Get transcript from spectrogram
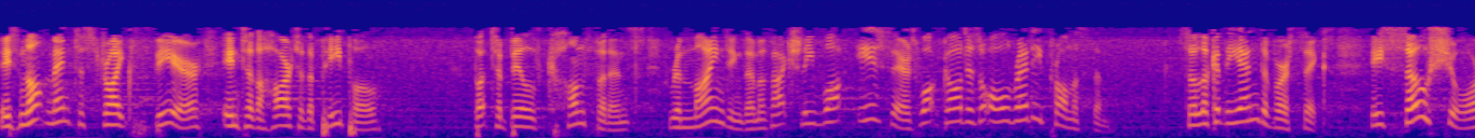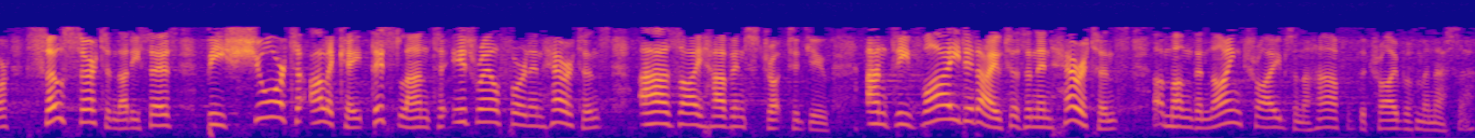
is not meant to strike fear into the heart of the people, but to build confidence, reminding them of actually what is theirs, what God has already promised them. So look at the end of verse 6. He's so sure, so certain that he says, Be sure to allocate this land to Israel for an inheritance as I have instructed you, and divide it out as an inheritance among the nine tribes and a half of the tribe of Manasseh.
